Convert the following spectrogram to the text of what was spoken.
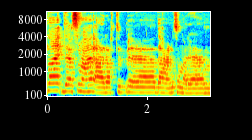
Nei, det som er, er at det, det er noen sånne um,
